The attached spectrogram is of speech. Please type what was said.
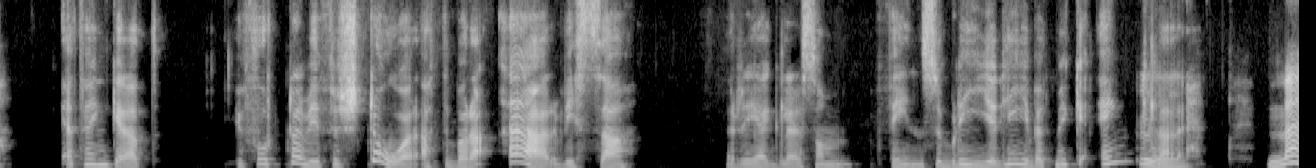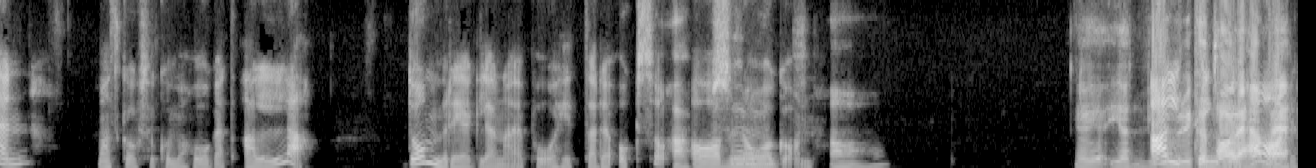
jag tänker att ju fortare vi förstår att det bara är vissa regler som finns så blir ju livet mycket enklare. Mm. Men man ska också komma ihåg att alla de reglerna är påhittade också Absolut. av någon. Ja. Jag, jag, jag, jag brukar ta det här med,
